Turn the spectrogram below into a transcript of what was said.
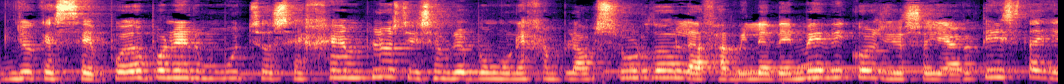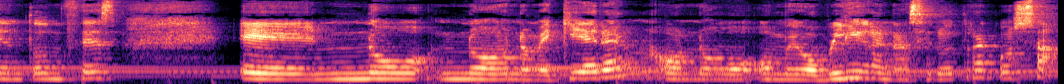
yo que sé, puedo poner muchos ejemplos, yo siempre pongo un ejemplo absurdo, la familia de médicos, yo soy artista y entonces eh, no, no, no, me quieren o, no, o me obligan a hacer otra cosa,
